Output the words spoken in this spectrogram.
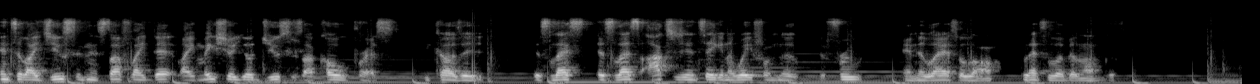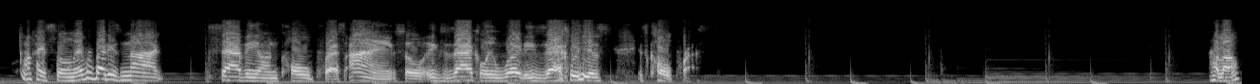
into like juicing and stuff like that, like make sure your juices are cold pressed because it it's less it's less oxygen taken away from the, the fruit and it lasts a long lasts a little bit longer. Okay, so everybody's not savvy on cold press. I ain't. So exactly what exactly is is cold press? Hello.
